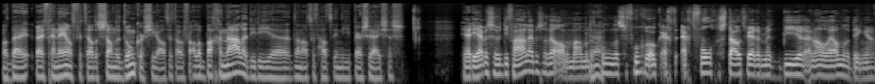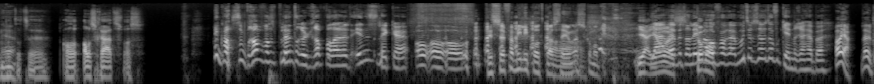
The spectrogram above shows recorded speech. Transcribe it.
Want bij, bij Vrij Nederland vertelde Sander Donkers hier altijd over alle baganalen die hij dan altijd had in die persreisjes. Ja, die, hebben ze, die verhalen hebben ze wel allemaal, maar dat Ja. komt omdat ze vroeger ook echt, echt volgestouwd werden met bier en allerlei andere dingen, omdat Ja. dat eh, al, alles gratis was. Ik was de Bram van Splinteren grap al aan het inslikken. Oh, oh, oh. Dit is een familiepodcast, hè Ah. jongens? Kom op. Ja, Ja, jongens, we hebben het alleen maar over... eh, moeten we het zo over kinderen hebben? Oh ja, leuk.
